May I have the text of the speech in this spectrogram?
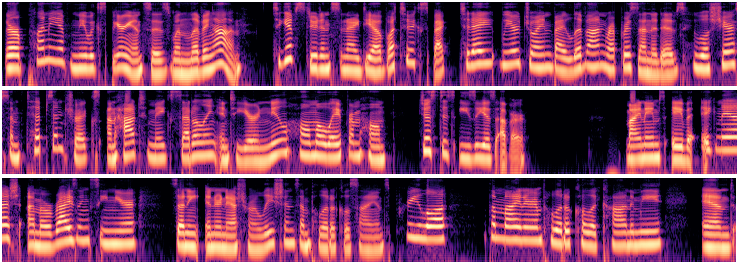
there are plenty of new experiences when living on. To give students an idea of what to expect, today we are joined by Live On representatives who will share some tips and tricks on how to make settling into your new home away from home just as easy as ever. My name's Ava Ignash. I'm a rising senior studying international relations and political science pre law with a minor in political economy. And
